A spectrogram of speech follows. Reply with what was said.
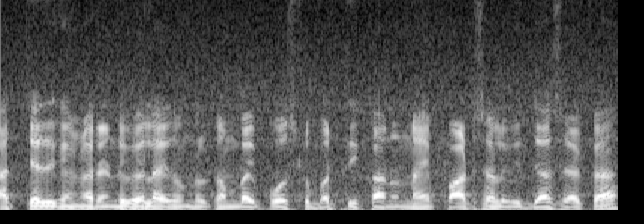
అత్యధికంగా రెండు వేల ఐదు వందల తొంభై పోస్టులు భర్తీ కానున్నాయి. పాఠశాల విద్యాశాఖ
